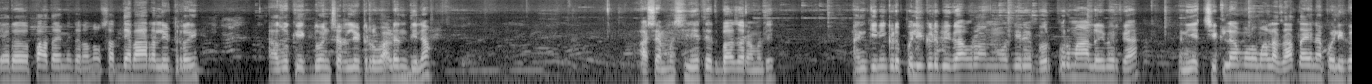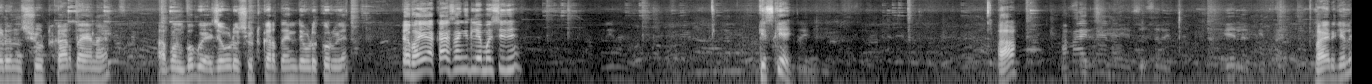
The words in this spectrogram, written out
तर पाहताय मित्रांनो सध्या बारा लिटर आहे. अजून एक दोन चार लिटर वाढण दिला. अशा म्हशी येतात बाजारामध्ये. आणखीन इकडे पलीकडे बी गावरान वगैरे भरपूर माल आहे बरं का. आणि या चिखलामुळं मला जाता येणार पलीकडून शूट करता येणार आपण बघूया जेवढं शूट करता येईल तेवढं करूया. ए भैया काय सांगितले म्हशीचे किसके? हा? बाहेर गेलं?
